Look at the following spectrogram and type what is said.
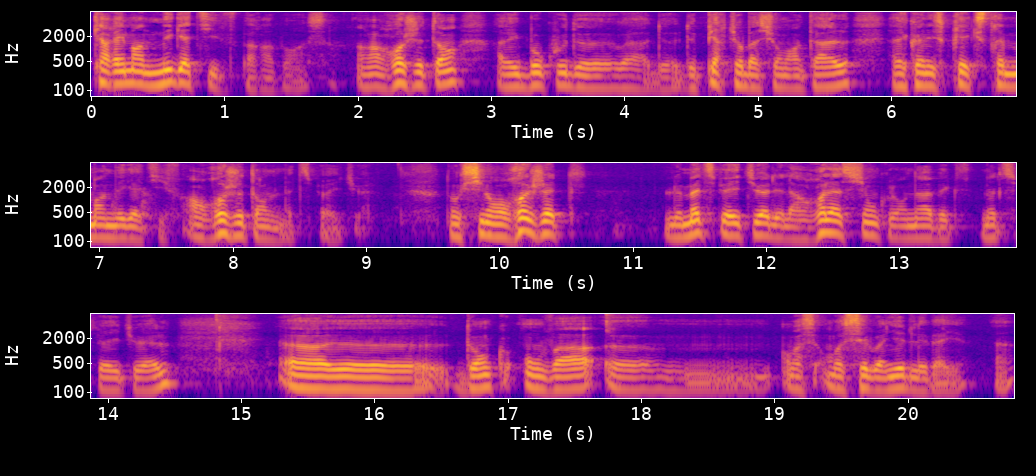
carrément négative par rapport à ça, en rejetant avec beaucoup de, de, perturbations mentales, avec un esprit extrêmement négatif, en rejetant le maître spirituel. Donc si l'on rejette le maître spirituel et la relation que l'on a avec le maître spirituel, euh, donc on va, euh, on va, on va s'éloigner de l'éveil. Hein.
